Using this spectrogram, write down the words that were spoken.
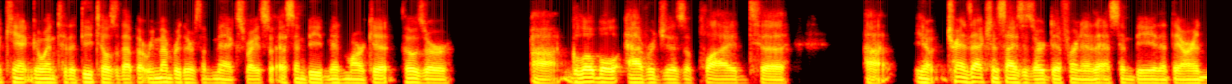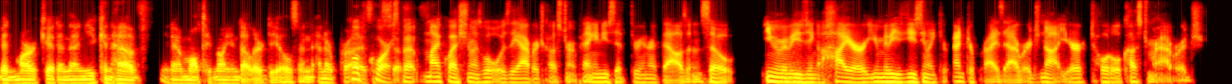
I, can't go into the details of that, but remember there's a mix, right? So SMB, mid market, those are uh, global averages applied to, uh, you know, transaction sizes are different in SMB that they are in mid market, and then you can have you know multi million dollar deals in enterprise. Well, of course, so, but my question was, what was the average customer paying? And you said three hundred thousand. So you may be using a higher. You may be using like your enterprise average, not your total customer average.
